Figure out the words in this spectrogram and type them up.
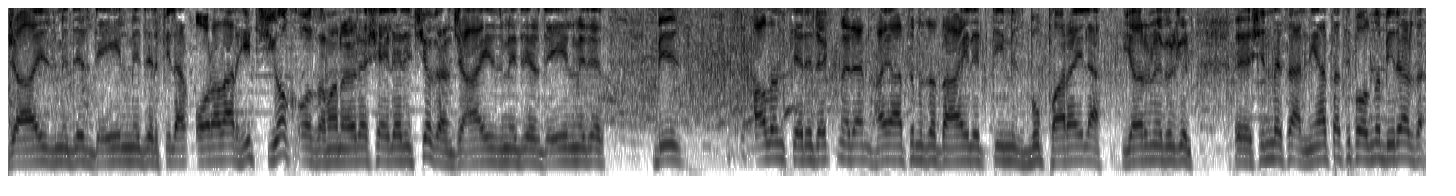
caiz midir değil midir filan oralar hiç yok o zaman öyle şeyler hiç yok. Hani caiz midir değil midir biz alın teri dökmeden hayatımıza dahil ettiğimiz bu parayla yarın öbür gün e, şimdi mesela Nihat Hatipoğlu'nu bir arza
